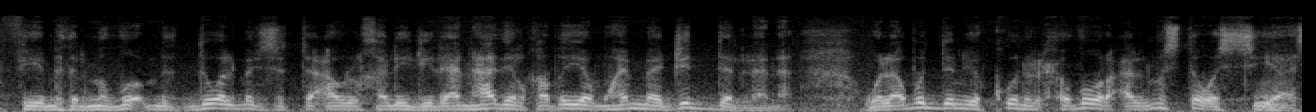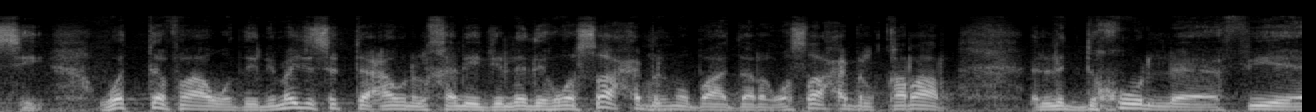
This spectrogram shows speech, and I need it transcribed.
في مثل دول مجلس التعاون الخليجي لأن هذه القضية مهمة جدا لنا. ولا بد أن يكون الحضور على المستوى السياسي والتفاوضي لمجلس التعاون الخليجي الذي هو صاحب المبادرة وصاحب القرار للدخول في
